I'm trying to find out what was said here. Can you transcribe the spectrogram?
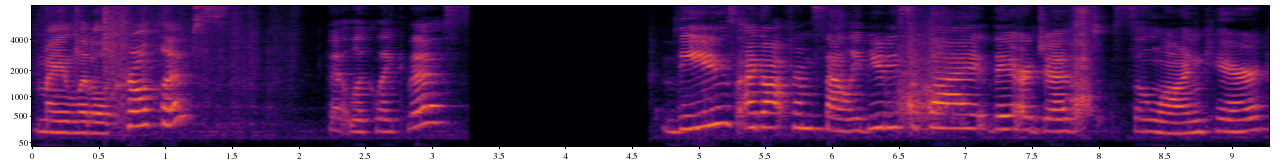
my little curl clips that look like this. These I got from Sally Beauty Supply. They are just salon care,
